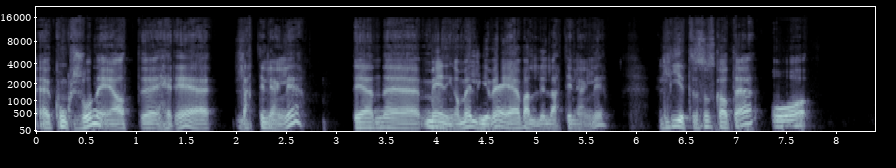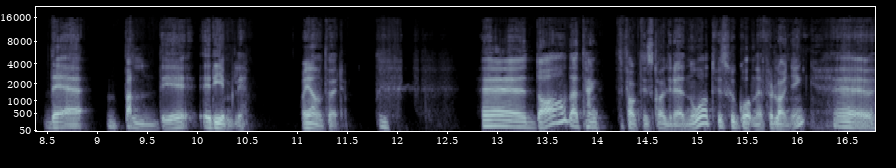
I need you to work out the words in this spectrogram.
Eh, konklusjonen er at eh, dette er lett tilgjengelig. Det er eh, Meninga med livet er veldig lett tilgjengelig. Lite som skal til, og det er veldig rimelig å gjennomføre. Eh, Da hadde jeg tenkt faktisk allerede nå at vi skulle gå ned for landing. Eh,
